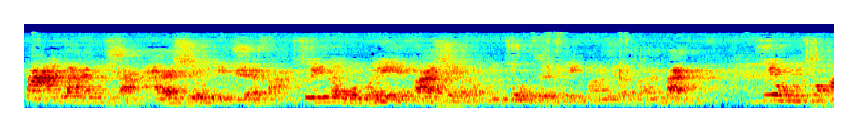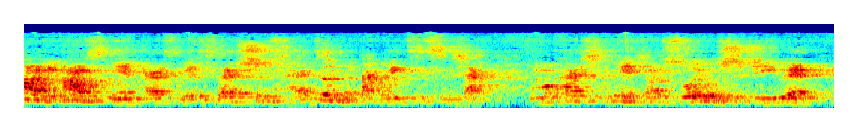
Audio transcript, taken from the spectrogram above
大压力下还是有点缺乏。所以呢，我们也发现了我们重症病房的一个短板。所以我们从二零二四年开始，也是在市财政的大力支持下，我们开始面向所有市级医院，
